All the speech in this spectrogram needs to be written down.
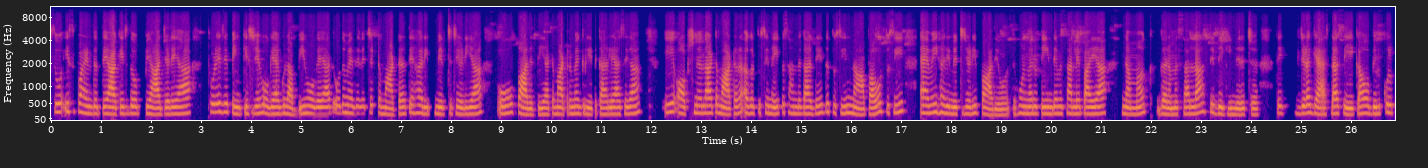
ਸੋ ਇਸ ਪੁਆਇੰਟ ਦੇ ਉੱਤੇ ਆ ਕੇ ਜਦੋਂ ਪਿਆਜ਼ ਜਿਹੜੇ ਆ ਥੋੜੇ ਜਿਹੇ ਪਿੰਕਿਸ਼ ਜੇ ਹੋ ਗਿਆ ਗੁਲਾਬੀ ਹੋ ਗਿਆ ਤੇ ਉਹਦੇ ਮੈਂ ਇਹਦੇ ਵਿੱਚ ਟਮਾਟਰ ਤੇ ਹਰੀ ਮਿਰਚ ਜਿਹੜੀ ਆ, ਉਹ ਪਾ ਦਿੱਤੀ ਆ। ਟਮਾਟਰ ਮੈਂ ਗ੍ਰੇਟ ਕਰ ਲਿਆ ਸੀਗਾ। ਇਹ ਆਪਸ਼ਨਲ ਆ ਟਮਾਟਰ, ਅਗਰ ਤੁਸੀਂ ਨਹੀਂ ਪਸੰਦ ਕਰਦੇ ਤਾਂ ਤੁਸੀਂ ਨਾ ਪਾਓ, ਤੁਸੀਂ ਐਵੇਂ ਹੀ ਹਰੀ ਮਿਰਚ ਜਿਹੜੀ ਪਾ ਦਿਓ। ਤੇ ਹੁਣ ਮੈਂ ਰੂਟੀਨ ਦੇ ਮਸਾਲੇ ਪਾਏ ਆ, ਨਮਕ, ਗਰਮ ਮਸਾਲਾ ਤੇ ਦੇਗੀ ਮਿਰਚ। ਤੇ ਜਿਹੜਾ ਗੈਸ ਦਾ ਸੇਕ ਆ, ਉਹ ਬਿਲਕੁਲ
